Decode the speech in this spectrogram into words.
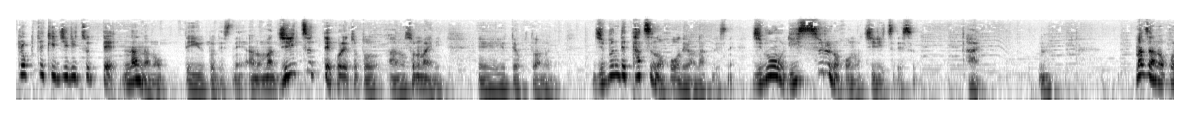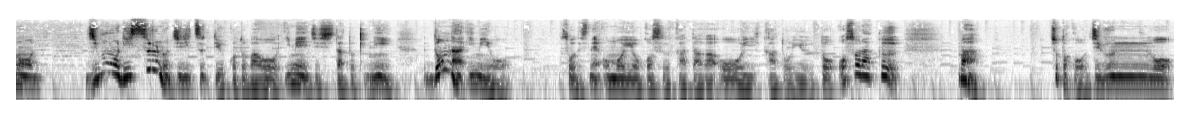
極的自立って何なのっていうとですね、あの、まあ、自立ってこれちょっと、あの、その前に、えー、言っておくと、あの、自分で立つの方ではなくですね、自分を律するの方の自立です。はい。うん。まずあの、この自分を律するの自立っていう言葉をイメージした時にどんな意味をそうですね。思い起こす方が多いかというとおそらくまあちょっとこう自分を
